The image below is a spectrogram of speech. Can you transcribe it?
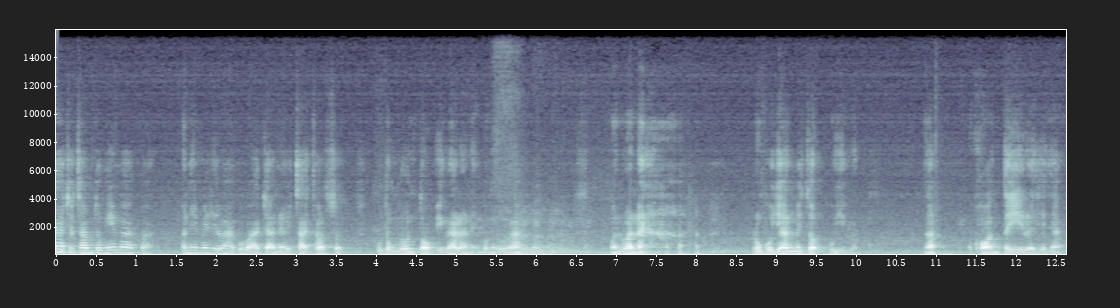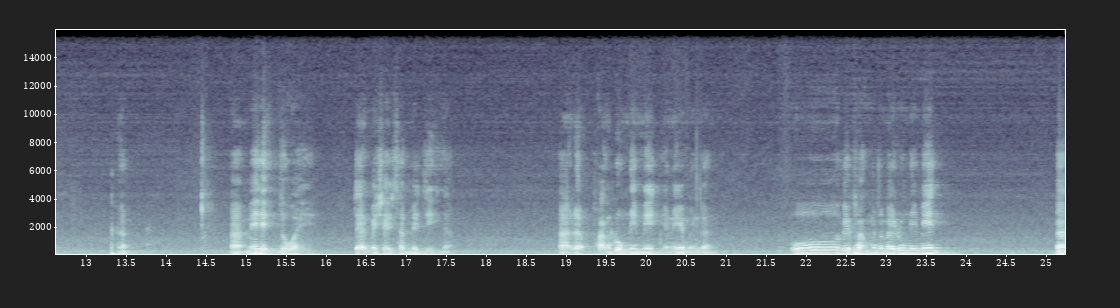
น่าจะทำตรงนี้มากกว่า อันนี้ไม่ได้ว่าครูบาอาจารย์เนี่ยถ่ายทอดสดกูต้องโดนตบอีกแล้วล่ะเนี่ยบังรู้นะเหมือนวันนะหลวงปู่ยันไม่ตบกูอีกหรอกนะคอนตีเลยทีเนี้ยอะไม่เห็นด้วย แต่ไม่ใช่ท่านไม่ดีนะอะแล้วฝังลูกนิมิตอย่างนี้เหมือนกัน โอ้ไปฝังมันทำไมลูกนิมิต นะ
